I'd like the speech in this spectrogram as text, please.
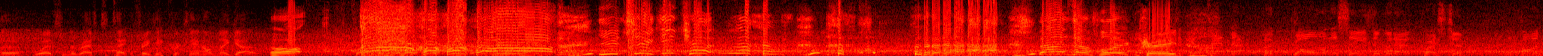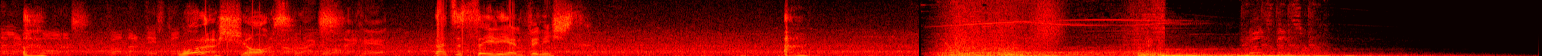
the word from the ref to take the free kick quickly, and on they go. Oh! you cheeky cat! That's a fluke, Creed. What a shot! That's a CDM finish.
